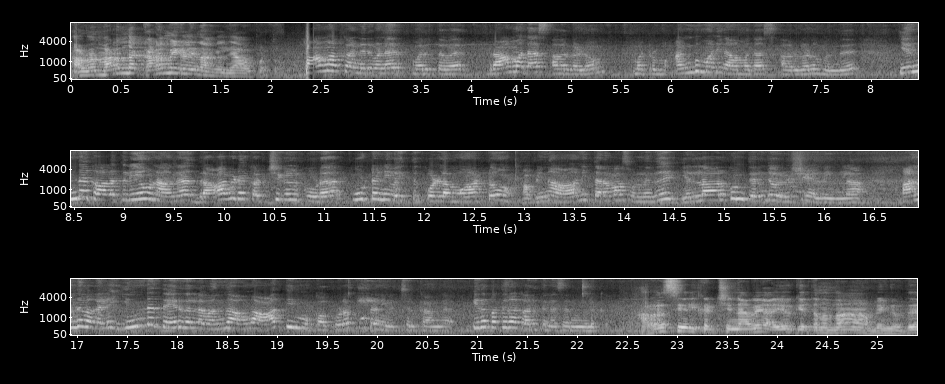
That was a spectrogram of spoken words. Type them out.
அவர்கள் மறந்த கடமைகளை நாங்கள் ஞாபகப்படுத்துறோம் பாமக நிறுவனர் மருத்துவர் ராமதாஸ் அவர்களும் மற்றும் அன்புமணி ராமதாஸ் அவர்களும் வந்து எந்த காலத்திலயும் நாங்க திராவிட கட்சிகள் கூட கூட்டணி வைத்துக் கொள்ள மாட்டோம் அப்படின்னு ஆணித்தரமா சொன்னது எல்லாருக்கும் தெரிஞ்ச ஒரு விஷயம் இல்லைங்களா? அந்த வகையில இந்த தேர்தல்ல வந்து அவங்க அதிமுக கூட கூட்டணி வச்சிருக்காங்க. இத பத்தின கருத்து என்ன சார் உங்களுக்கு? அரசியல் கட்சினாவே அயோக்கியத்தனம் தான் அப்படிங்கிறது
